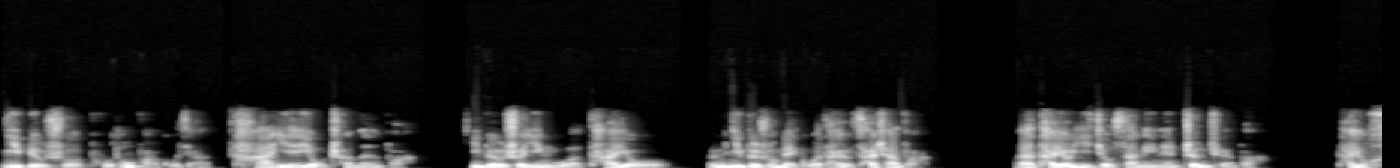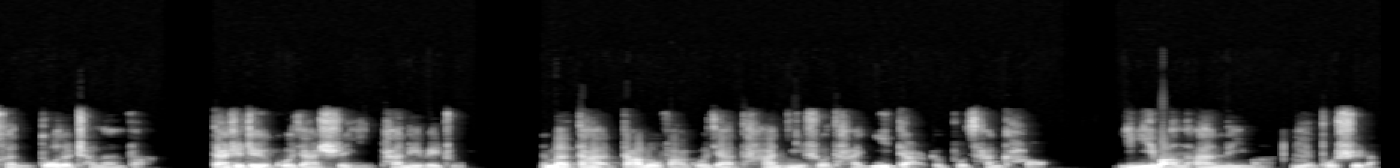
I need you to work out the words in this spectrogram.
你比如说普通法国家，它也有成文法。你比如说英国，它有；你比如说美国，它有财产法。呃，它有一九三零年证券法，它有很多的成文法，但是这个国家是以判例为主。那么大大陆法国家，它你说它一点都不参考以往的案例吗？也不是的，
